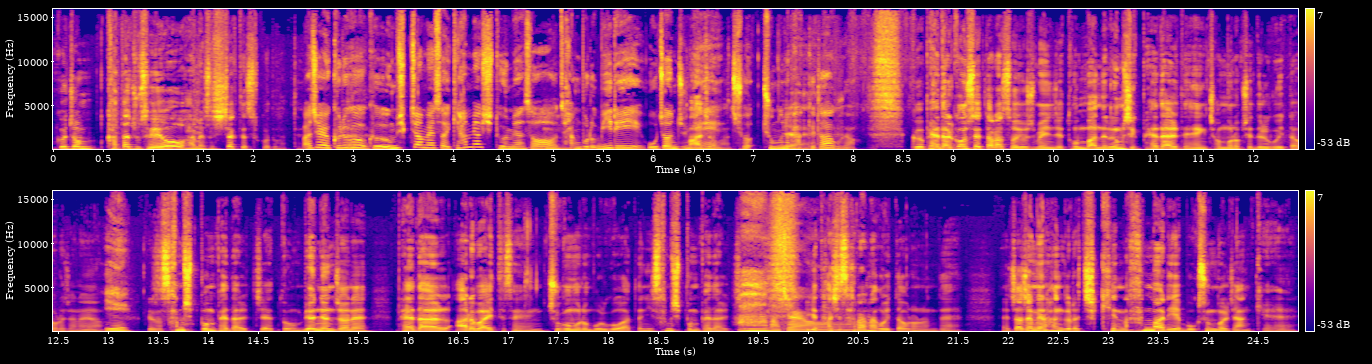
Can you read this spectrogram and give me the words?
그거 좀 갖다 주세요 하면서 시작됐을 것 같아요. 맞아요. 그리고 네. 그 음식점에서 이렇게 한 명씩 돌면서 음. 장부로 미리 오전 중에 맞아, 맞아. 주, 주문을 예. 받기도 하고요. 그 배달 건수에 따라서 요즘에 이제 돈 받는 음식 배달 대행 전문 업체 늘고 있다고 그러잖아요. 예. 그래서 30분 배달제 또 몇 년 전에 배달 아르바이트생 죽음으로 몰고 왔던 이 30분 배달제 아, 맞아요. 이게 다시 살아나고 있다고 그러는데 짜장면 한 그릇 치킨 한 마리에 목숨 걸지 않게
